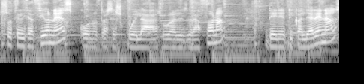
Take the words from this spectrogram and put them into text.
socializaciones con otras escuelas rurales de la zona, de Neotical de Arenas.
